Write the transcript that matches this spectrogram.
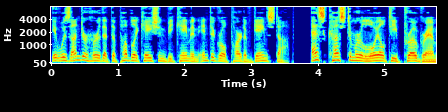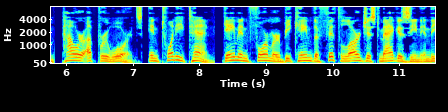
It was under her that the publication became an integral part of GameStop. S customer loyalty program, Power Up Rewards. In 2010, Game Informer became the fifth largest magazine in the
